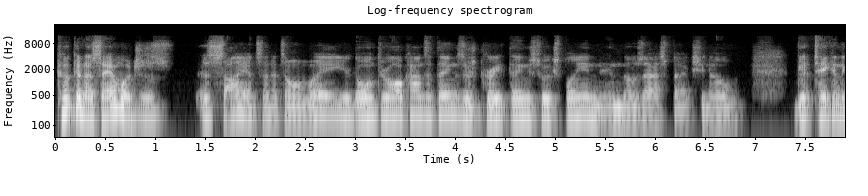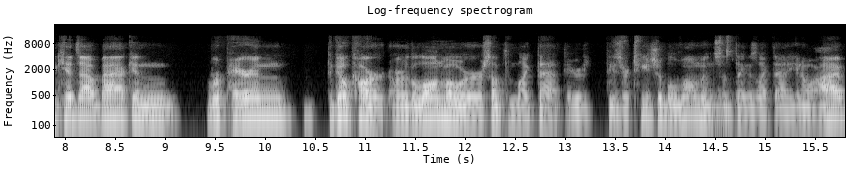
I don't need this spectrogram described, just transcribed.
cooking a sandwich is is science in its own way. You're going through all kinds of things. There's great things to explain in those aspects you know. Get, taking the kids out back and repairing the go-kart or the lawnmower or something like that. There's these are teachable moments and things like that. You know i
